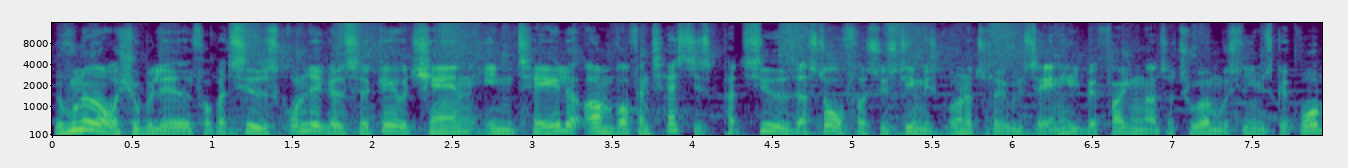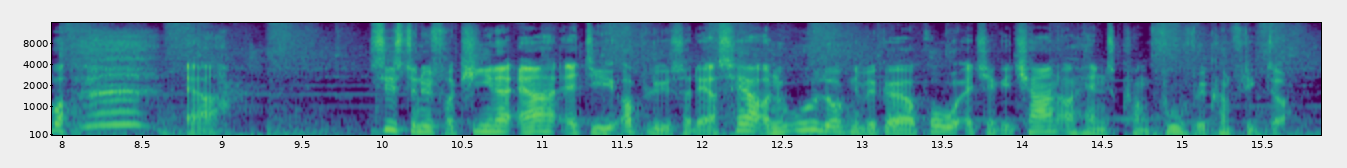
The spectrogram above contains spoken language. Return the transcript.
Ved 100 års jubilæet for partiets grundlæggelse gav Chan en tale om, hvor fantastisk partiet, der står for systemisk undertrykkelse af en hel befolkning og tortur af muslimske grupper, er. Sidste nyt fra Kina er, at de opløser deres her og nu udelukkende vil gøre brug af Jackie Chan og hans kung fu ved konflikter.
